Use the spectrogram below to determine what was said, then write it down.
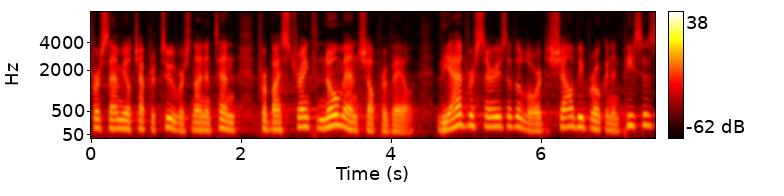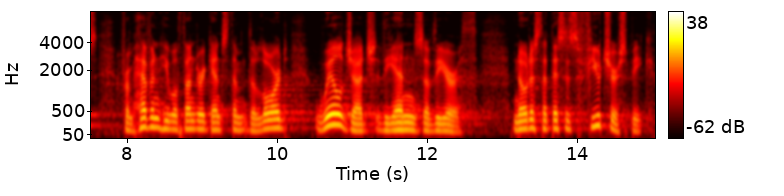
1 Samuel chapter 2 verse 9 and 10 for by strength no man shall prevail. The adversaries of the Lord shall be broken in pieces. From heaven he will thunder against them. The Lord will judge the ends of the earth. Notice that this is future speak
